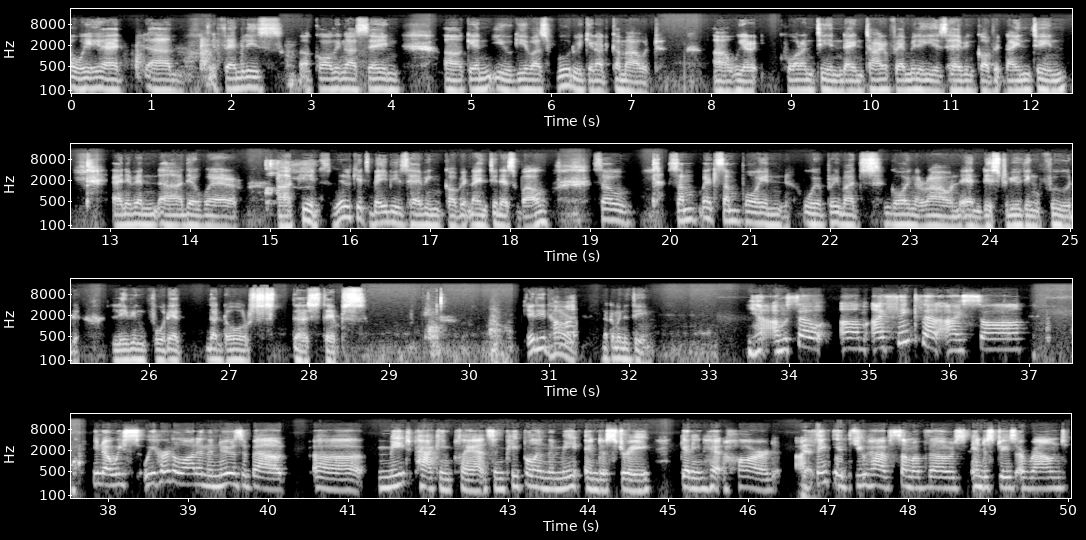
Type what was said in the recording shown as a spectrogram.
We had um, families uh, calling us saying, uh, "Can you give us food? We cannot come out. Uh, we are quarantined. The entire family is having COVID nineteen, and even uh, there were uh, kids, little kids, babies having COVID nineteen as well. So, some at some point, we're pretty much going around and distributing food, leaving food at the doors, the steps." It hit hard the community. Yeah. So Um, I think that I saw, you know, we we heard a lot in the news about uh, meat packing plants and people in the meat industry getting hit hard. Yes. I think that you have some of those industries around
